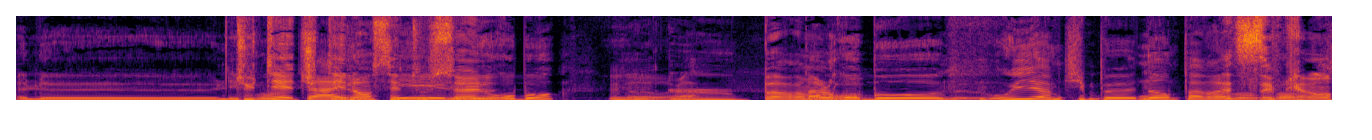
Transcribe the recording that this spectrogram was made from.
le Tu t'es- tu t'es l'épouvantail lancé et tout seul. le robot. Mhm. Euh, voilà. Euh, Pas vraiment. Pas le robot, euh, oui un petit peu, non pas vraiment. C'est Bon, vraiment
